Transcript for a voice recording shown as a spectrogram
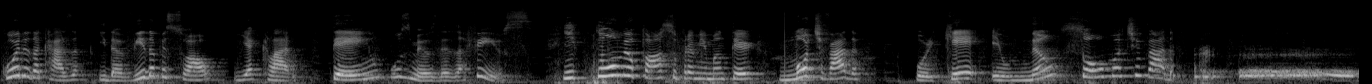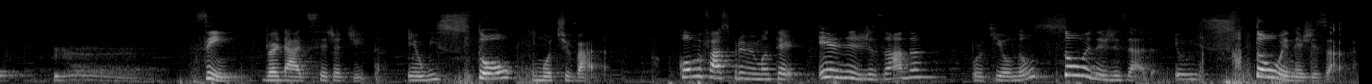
cuido da casa e da vida pessoal e, é claro, tenho os meus desafios. E como eu faço para me manter motivada? Porque eu não sou motivada. Sim, verdade seja dita, eu estou motivada. Como eu faço para me manter energizada? Porque eu não sou energizada, eu estou energizada.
